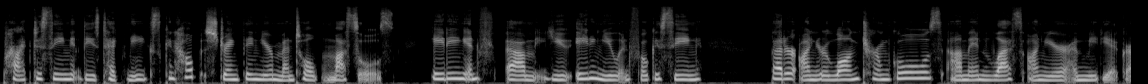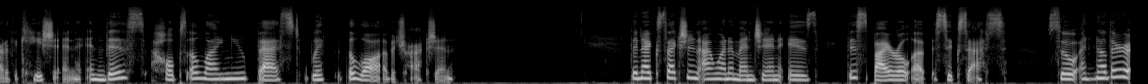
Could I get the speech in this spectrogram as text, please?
practicing these techniques can help strengthen your mental muscles, aiding in um, you aiding you in focusing better on your long-term goals um, and less on your immediate gratification. And this helps align you best with the law of attraction. The next section I want to mention is this spiral of success. So, another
